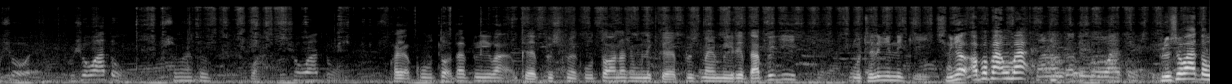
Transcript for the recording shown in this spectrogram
Buso ya buso watu. Semua tuh wah. Buso watu kayak kutok tapi wak gabus meh kutok ana sing gabus meh mirip tapi iki modelnya ngene iki jenenge apa Pak Pak bluso watu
